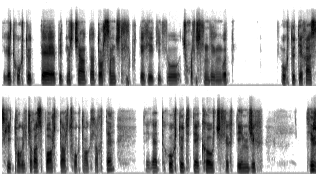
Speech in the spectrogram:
Тэгээд хүүхдүүдтэй бид нар чинь одоо дурсамжлал бүтээхийг илүү чухалчлан тэгэнгүүт хүүхдүүдийнхээс хий тоглож байгаа спортоор цуг тоглох те. Тэгээд хүүхдүүдтэй коучлох, дэмжих тэр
